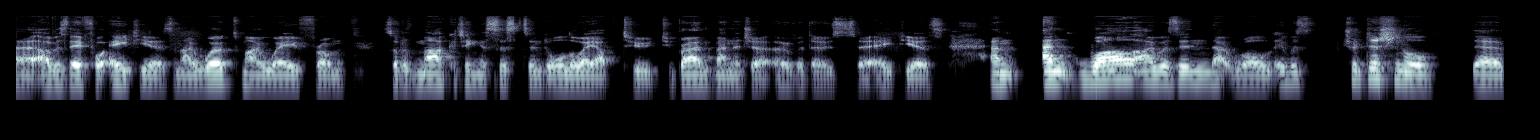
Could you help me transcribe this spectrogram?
Uh, I was there for eight years, and I worked my way from sort of marketing assistant all the way up to to brand manager over those uh, eight years. Um, and while I was in that role, it was traditional uh,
